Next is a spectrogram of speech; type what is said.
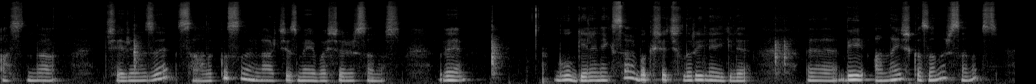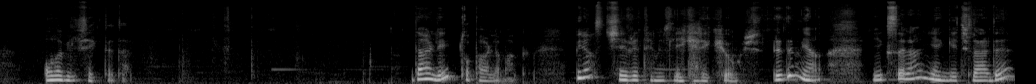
aslında çevrenize sağlıklı sınırlar çizmeyi başarırsanız ve bu geleneksel bakış açılarıyla ilgili e, bir anlayış kazanırsanız olabilecek dedi. Derleyip toparlamak. Biraz çevre temizliği gerekiyormuş. Dedim ya yükselen yengeçlerde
